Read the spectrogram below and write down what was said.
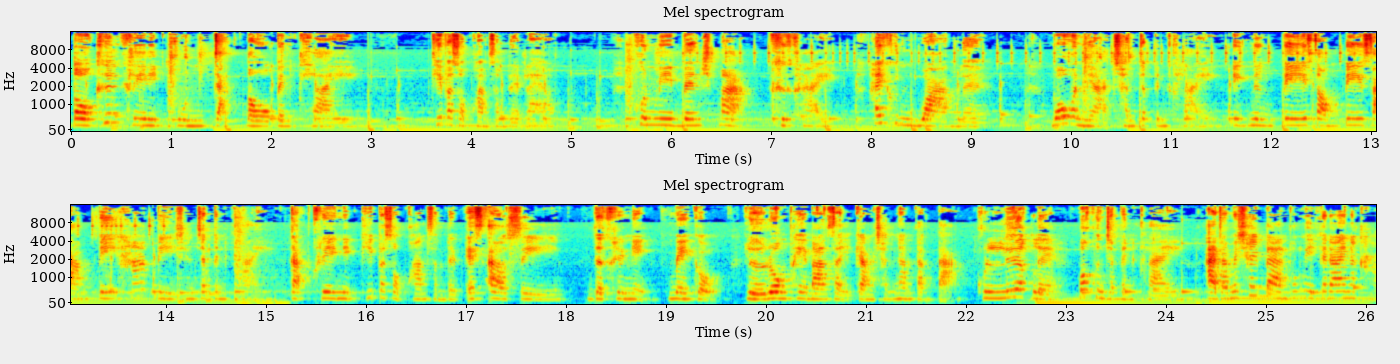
โตขึ้นคลินิกคุณจะโตเป็นใคร ที่ประสบความสำเร็จแล้ว คุณมีเบนช์มาร์กคือใคร ให้คุณวางเลย ว่าวันนี้ฉันจะเป็นใคร อีกหนึ่งปี 2 ปี 3 ปี 5 ปี ฉันจะเป็นใคร กับคลินิกที่ประสบความสำเร็จ SLC The Clinic Mego หรือโรงพยาบาลศัลยกรรมชั้นนำต่างๆ คุณเลือกเลยว่าคุณจะเป็นใคร อาจจะไม่ใช่แบรนด์พวกนี้ก็ได้นะคะ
